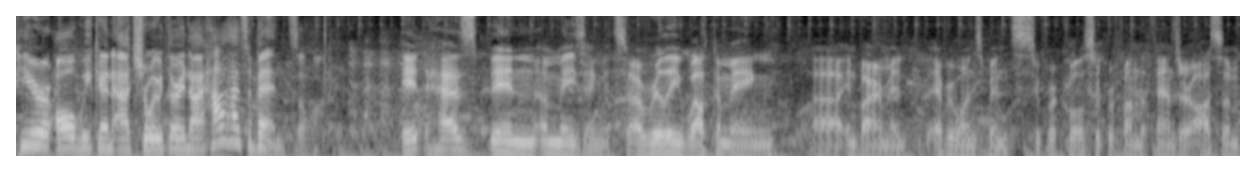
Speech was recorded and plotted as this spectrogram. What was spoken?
here all weekend at Shore Leave 39. How has it been so far? It has been amazing. It's a really welcoming uh, environment. Everyone's been super cool, super fun. The fans are awesome.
